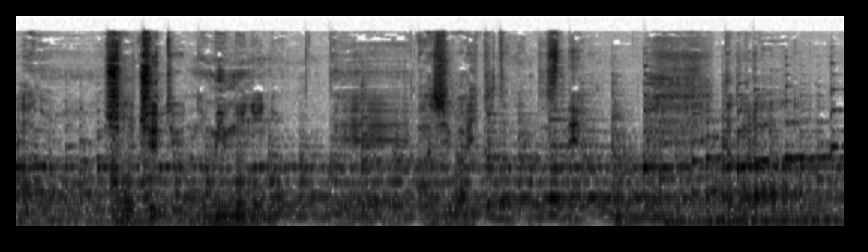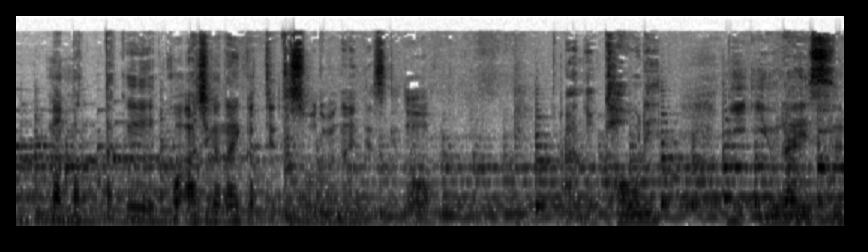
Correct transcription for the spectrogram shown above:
あの焼酎という飲み物の、味わい方なんですね。だからまあ全くこう味がないかっていうとそうではないんですけどあの香りに由来する、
